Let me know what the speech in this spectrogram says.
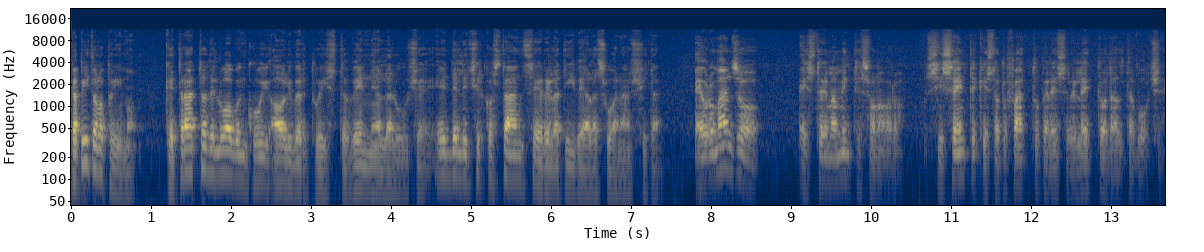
Capitolo primo, che tratta del luogo in cui Oliver Twist venne alla luce e delle circostanze relative alla sua nascita. È un romanzo estremamente sonoro. Si sente che è stato fatto per essere letto ad alta voce.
